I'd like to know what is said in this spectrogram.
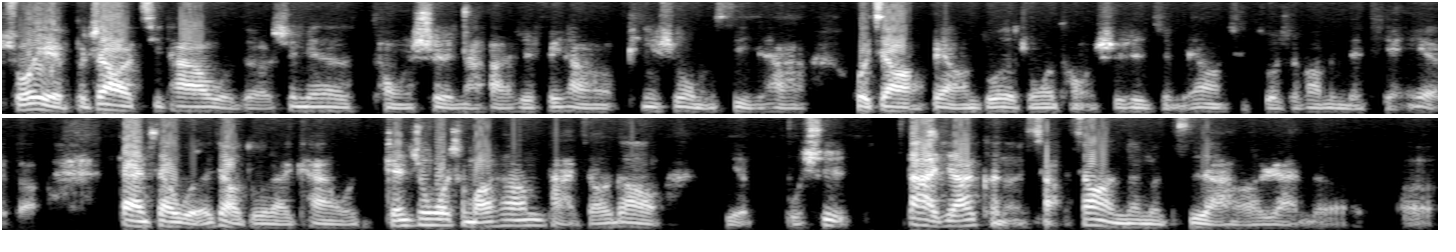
所以也不知道其他我的身边的同事，哪怕是非常平时我们私底下会交往非常多的中国同事是怎么样去做这方面的田野的。但在我的角度来看，我跟中国承包商打交道也不是大家可能想象的那么自然而然的，呃。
